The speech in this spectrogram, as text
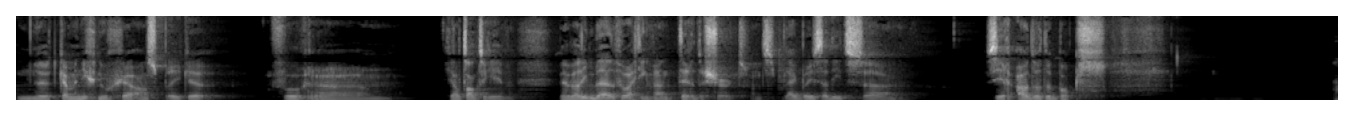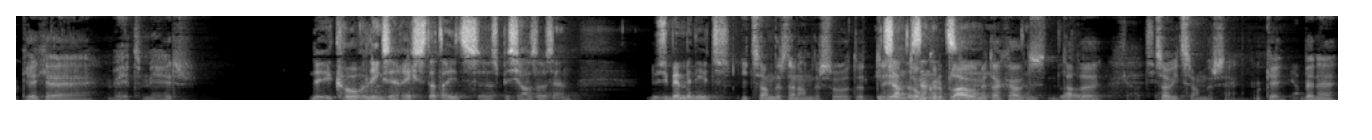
het kan me niet genoeg uh, aanspreken voor geld aan te geven. Ik ben wel in blijde verwachting van een derde shirt. Want blijkbaar is dat iets zeer out of the box. Oké, okay, jij weet meer. Nee, ik hoor links en rechts dat dat iets uh, speciaals zou zijn. Dus ik ben benieuwd. Iets anders dan anders. Zo. Het, heel donkerblauwe uh, met dat goud, dat uh, goud, ja. zou iets anders zijn. Oké, okay, ja. ben,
